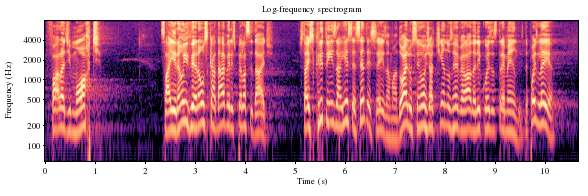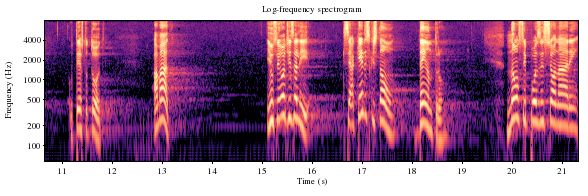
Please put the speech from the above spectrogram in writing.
fala de morte. Sairão e verão os cadáveres pela cidade. Está escrito em Isaías 66, amado. Olha, o Senhor já tinha nos revelado ali coisas tremendas. Depois leia o texto todo. Amado, e o Senhor diz ali: que se aqueles que estão dentro não se posicionarem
